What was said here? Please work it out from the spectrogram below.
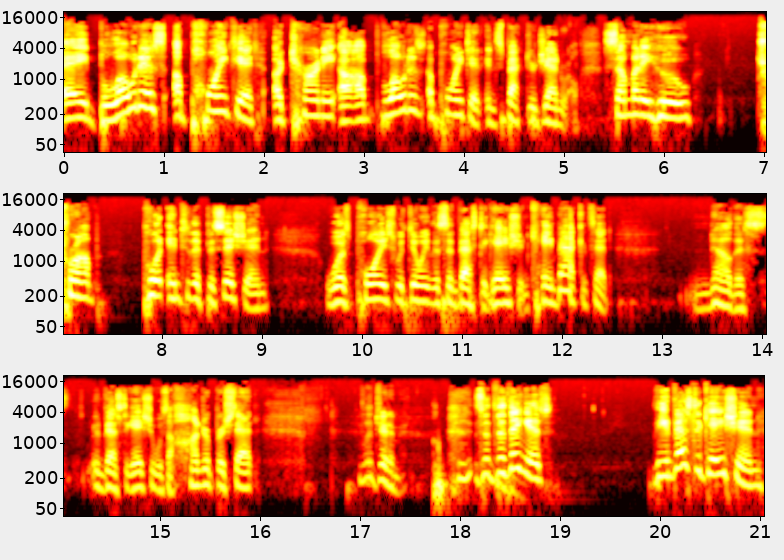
a Blotus appointed attorney, uh, a Blotus appointed inspector general, somebody who Trump put into the position was poised with doing this investigation, came back and said, no, this investigation was 100% legitimate. so the thing is, the investigation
